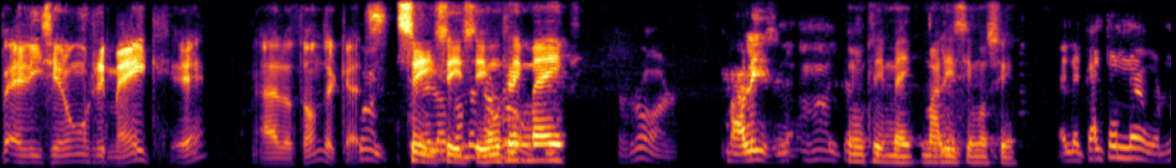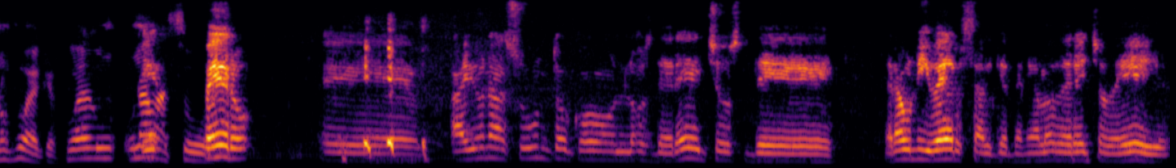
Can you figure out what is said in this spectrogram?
Le hicieron un remake, ¿eh? A los Thundercats. ¿Cuál? Sí, Los sí, sí, un remake, Roar. Malísimo. Ajá, un remake malísimo, sí. el de Cartoon Network, ¿no fue? Que fue un- una basura. Pero eh, hay un asunto con los derechos de. Era Universal que tenía los derechos de ellos.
